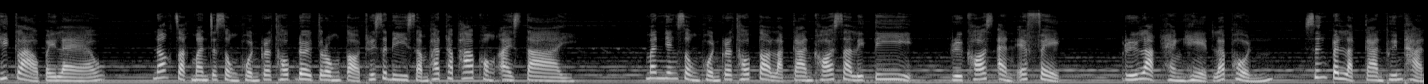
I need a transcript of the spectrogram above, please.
ที่กล่าวไปแล้ว นอกจากมันจะส่งผลกระทบโดยตรงต่อทฤษฎีสัมพัทธภาพของไอน์สไตน์มันยังส่งผลกระทบต่อหลักการ causality หรือ cause and effect หรือหลักแห่งเหตุและผล ซึ่งเป็นหลักการพื้นฐาน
